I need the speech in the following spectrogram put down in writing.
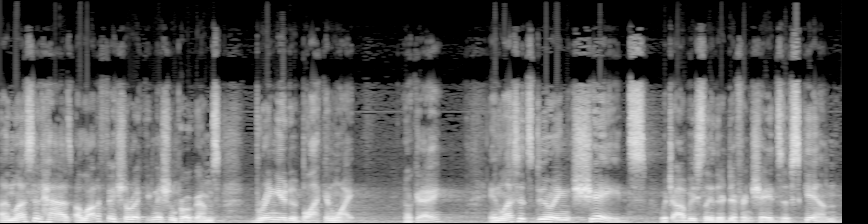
Unless it has, a lot of facial recognition programs bring you to black and white, okay? Unless it's doing shades, which obviously they're different shades of skin,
